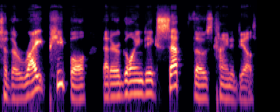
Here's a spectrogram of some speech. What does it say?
to the right people that are going to accept those kind of deals.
